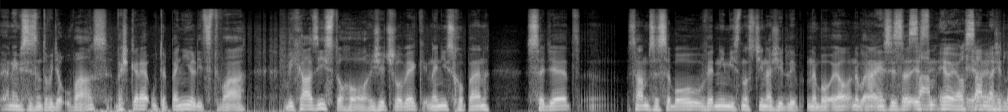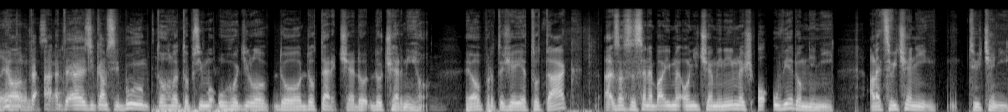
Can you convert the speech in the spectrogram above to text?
já nevím, jestli jsem to viděl u vás, veškeré utrpení lidstva vychází z toho, že člověk není schopen sedět eh, sám se sebou v jedné místnosti na židli, nebo jo, nebo jestli se, jestli, sám, jo, jo, sám je, na židli. Jo, to a, a, a, říkám si, bum, tohle to přímo uhodilo do, do terče, do, do černého. Jo, protože je to tak, a zase se nebavíme o ničem jiným, než o uvědomění, ale cvičení, cvičení.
